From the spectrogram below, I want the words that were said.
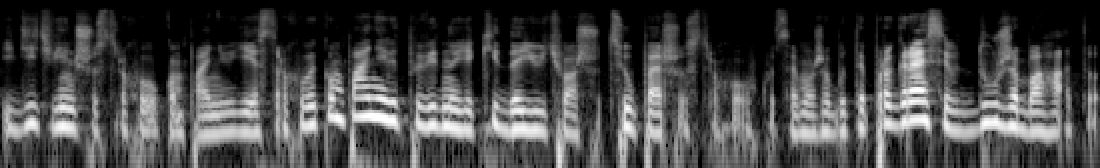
ідіть в іншу страхову компанію. Є страхові компанії, відповідно, які дають вашу цю першу страховку. Це може бути прогресів, дуже багато.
